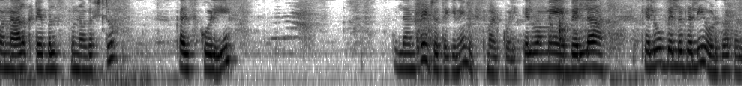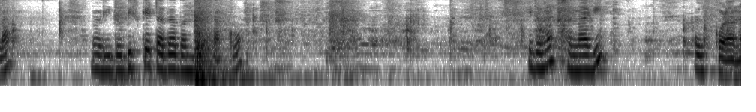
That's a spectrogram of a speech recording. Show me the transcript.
ಒಂದು ನಾಲ್ಕು ಟೇಬಲ್ ಸ್ಪೂನ್ ಆಗಷ್ಟು ಕಲಿಸ್ಕೊಳ್ಳಿ. ಇಲ್ಲಾಂದರೆ ಜೊತೆಗೇ ಮಿಕ್ಸ್ ಮಾಡ್ಕೊಳ್ಳಿ. ಕೆಲವೊಮ್ಮೆ ಬೆಲ್ಲ, ಕೆಲವು ಬೆಲ್ಲದಲ್ಲಿ ಒಡೆದೋಗಲ್ಲ. ನೋಡಿ, ಇದು ಬಿಸ್ಕೆಟ್ ಅದ ಬಂದರೆ ಸಾಕು. ಇದನ್ನು ಚೆನ್ನಾಗಿ ಕಲಿಸ್ಕೊಳ್ಳೋಣ.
